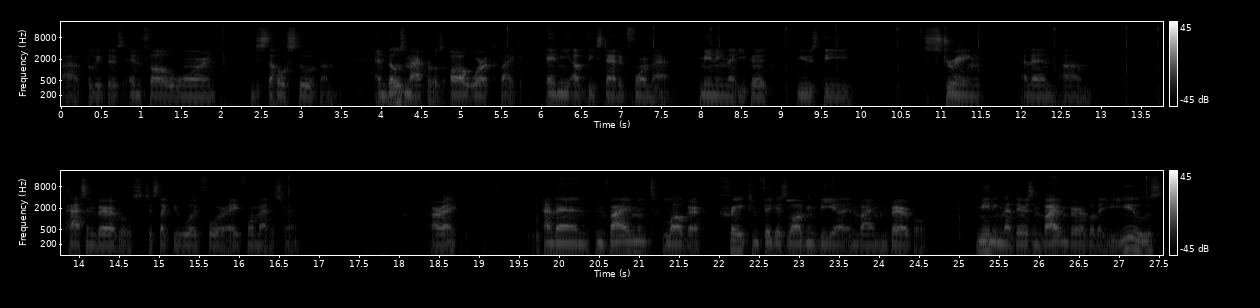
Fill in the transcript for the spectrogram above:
I believe there's info, warn, just a whole slew of them. And those macros all work like any of the standard format, meaning that you could use the string and then um, pass in variables, just like you would for a formatted string. All right. And then environment logger. Crate configures logging via environment variable, meaning that there is environment variable that you use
